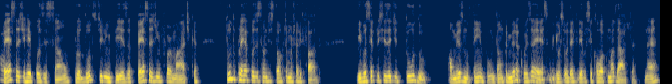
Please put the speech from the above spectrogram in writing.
É. peças de reposição, produtos de limpeza, peças de informática, tudo para reposição de estoque de almoxarifado. E você precisa de tudo ao mesmo tempo, então a primeira coisa é essa, porque o seu DFD você coloca uma data, né?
